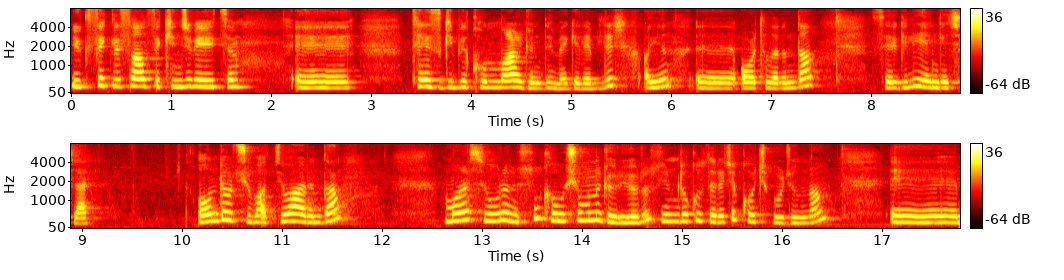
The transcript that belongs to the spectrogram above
yüksek lisans ikinci bir eğitim, e, tez gibi konular gündeme gelebilir. Ayın e, ortalarında sevgili yengeçler. 14 Şubat civarında Mars ve Uranüs'ün kavuşumunu görüyoruz. 29 derece Koç burcundan. Ee,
